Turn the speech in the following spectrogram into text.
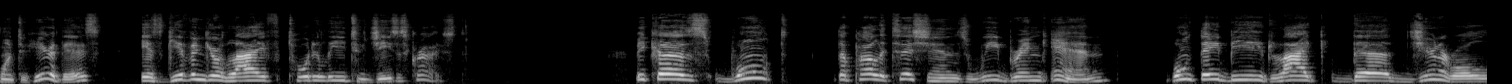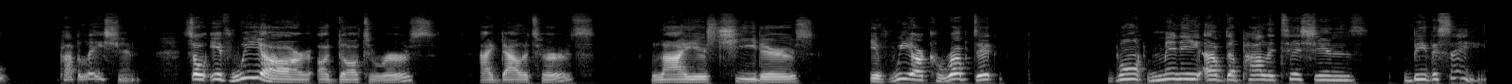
want to hear this, is giving your life totally to Jesus Christ. Because won't the politicians we bring in, won't they be like the general population? So if we are adulterers, idolaters, liars, cheaters, if we are corrupted, won't many of the politicians be the same?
